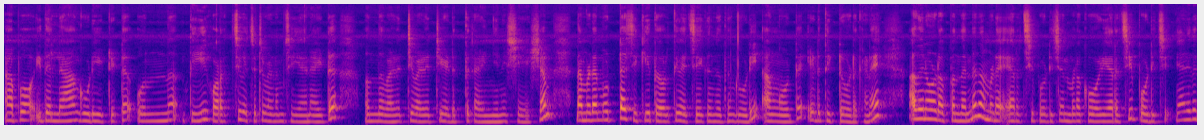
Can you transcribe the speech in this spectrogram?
അപ്പോൾ ഇതെല്ലാം കൂടി ഇട്ടിട്ട് ഒന്ന് തീ കുറച്ച് വെച്ചിട്ട് വേണം ചെയ്യാനായിട്ട് ഒന്ന് വഴറ്റി വഴറ്റി എടുത്ത് കഴിഞ്ഞതിന് ശേഷം നമ്മുടെ മുട്ട ചിക്കി തോർത്തി വെച്ചേക്കുന്നതും കൂടി അങ്ങോട്ട് എടുത്തിട്ട് കൊടുക്കണേ. അതിനോടൊപ്പം തന്നെ നമ്മുടെ ഇറച്ചി പൊടിച്ച് നമ്മുടെ കോഴി ഇറച്ചി പൊടിച്ച് ഞാനിത്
